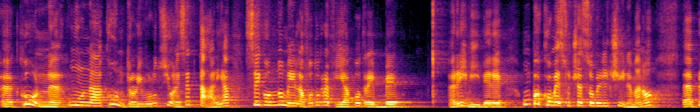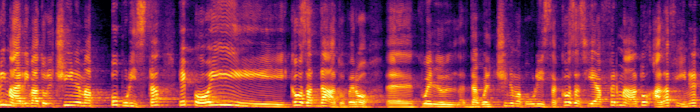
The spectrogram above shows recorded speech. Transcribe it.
eh, con una controrivoluzione settaria, secondo me la fotografia potrebbe rivivere, un po' come è successo per il cinema, no? Eh, prima è arrivato il cinema populista e poi cosa ha dato però eh, quel, da quel cinema populista? Cosa si è affermato? Alla fine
